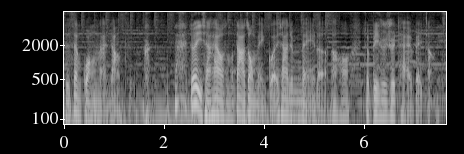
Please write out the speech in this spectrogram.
只剩光南这样子，就是以前还有什么大众玫瑰，现在就没了，然后就必须去台北这样子。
